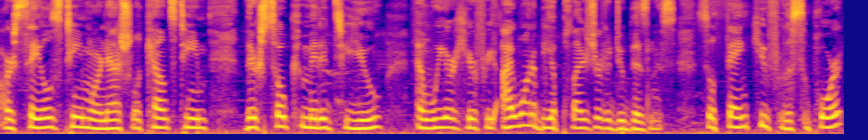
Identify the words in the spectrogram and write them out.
Our sales team, our national accounts team, they're so committed to you, and we are here for you. I want to be a pleasure to do business. So thank you for the support,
